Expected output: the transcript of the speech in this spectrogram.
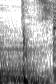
lose.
